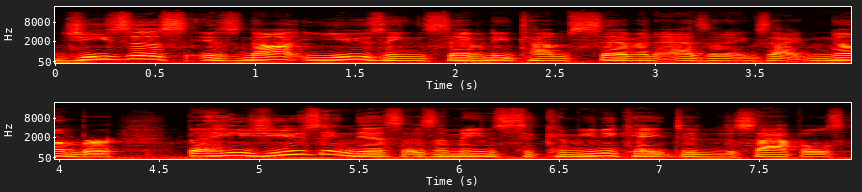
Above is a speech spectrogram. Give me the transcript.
Jesus is not using 70 times 7 as an exact number, but he's using this as a means to communicate to the disciples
